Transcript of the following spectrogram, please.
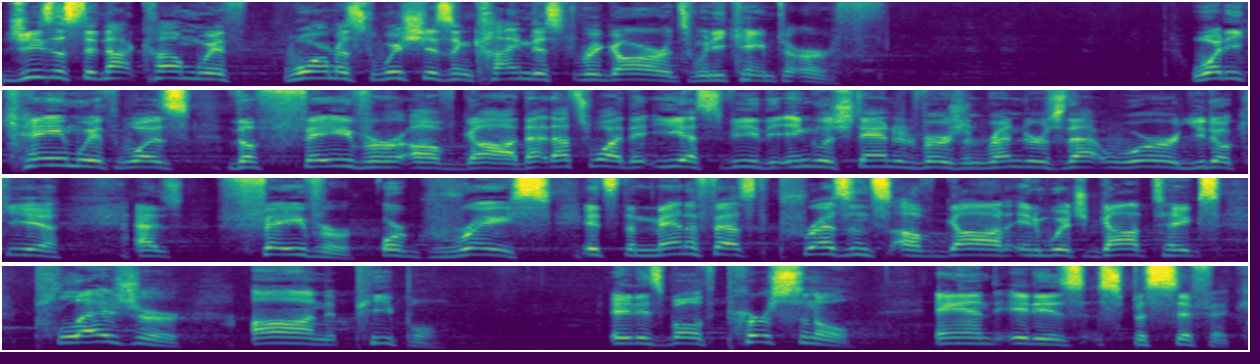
Jesus did not come with warmest wishes and kindest regards when he came to earth. What he came with was the favor of God. That, that's why the ESV, the English Standard Version, renders that word, eudokia, as favor or grace. It's the manifest presence of God in which God takes pleasure on people. It is both personal and it is specific.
